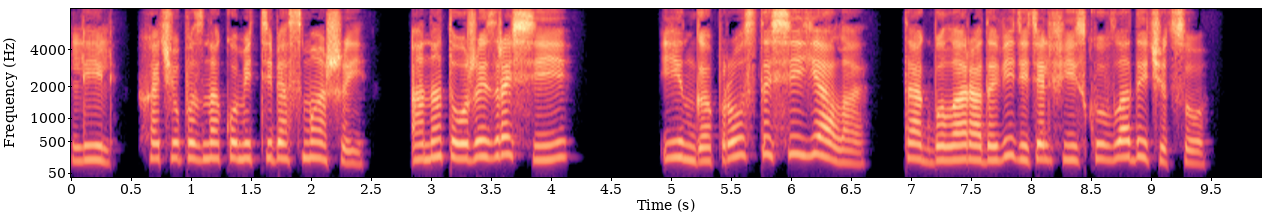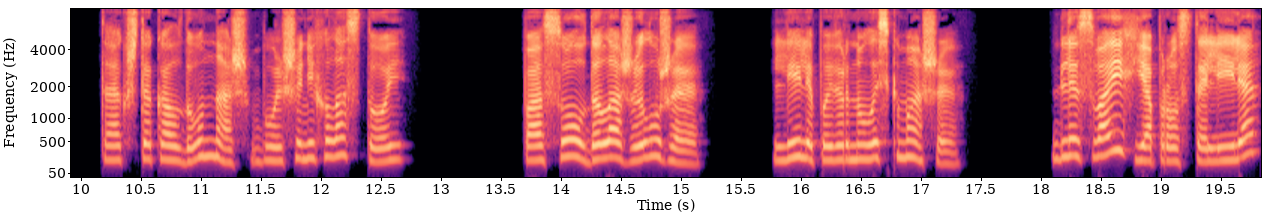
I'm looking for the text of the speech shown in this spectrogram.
«Лиль, Хочу познакомить тебя с Машей. Она тоже из России». Инга просто сияла. Так была рада видеть эльфийскую владычицу. Так что колдун наш больше не холостой. Посол доложил уже. Лиля повернулась к Маше. Для своих я просто Лиля.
